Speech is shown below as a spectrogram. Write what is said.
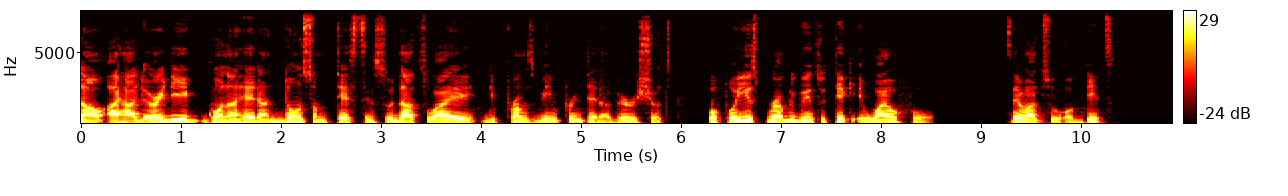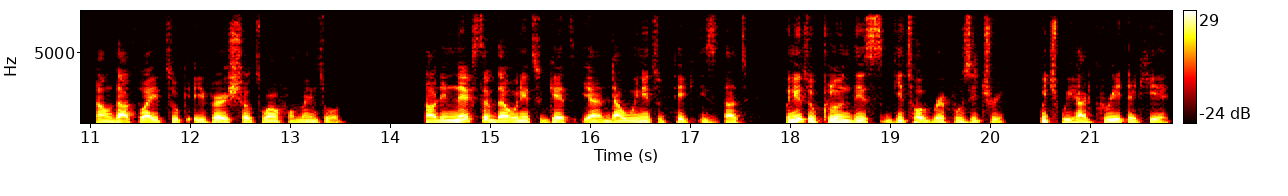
Now, I had already gone ahead and done some testing, so that's why the prompts being printed are very short but for you it's probably going to take a while for server to update. Now that's why it took a very short while for mine to update. Now the next step that we need to get yeah that we need to take is that we need to clone this GitHub repository which we had created here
